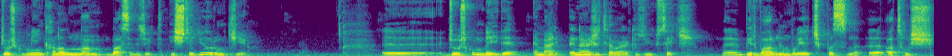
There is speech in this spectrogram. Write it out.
Coşkun Bey'in kanalından bahsedecektin. İşte diyorum ki e, Coşkun Bey'de emer, enerji temerküzü yüksek e, bir varlığın buraya çıpasını e, atmış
